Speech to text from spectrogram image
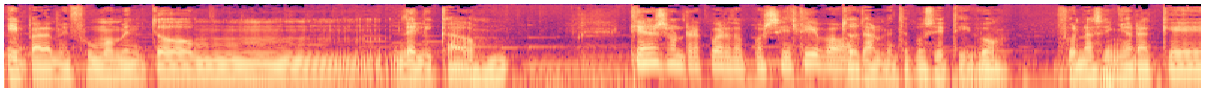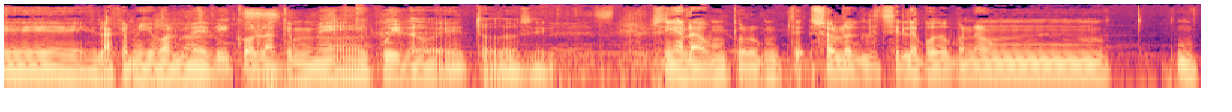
y para mí fue un momento mm, delicado, Tienes un recuerdo positivo. totalmente positivo. Fue una señora que la que me llevó al médico, la que me cuidó, ¿eh? todo, sí. Señora, un solo le- puedo poner un, un-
